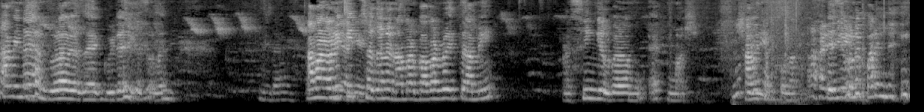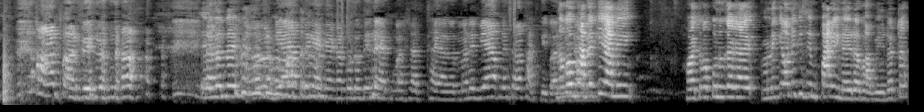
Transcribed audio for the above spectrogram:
স্বামী নাই আর ঘোড়া হয়ে যায় ঘুরে হয়ে চলেন। আমার অনেক ইচ্ছা জানেন আমার বাবার বাড়িতে আমি সিঙ্গেল বেড়াবো এক মাস। স্বামী থাকব না। এই জীবনে পারি নাই। আর পারবে না। মানে না। ভাবে কি আমি হয়তো কোনো জায়গায় মানে কি অনেক কিছু পারি না এরা ভাবে। এটা একটা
